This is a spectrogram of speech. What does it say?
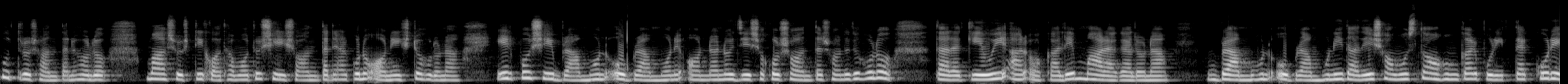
পুত্র সন্তান হলো। মা ষষ্ঠী কথা মতো সেই সন্তানে আর কোনো অনিষ্ট হলো না। এরপর সেই ব্রাহ্মণ ও ব্রাহ্মণে অন্যান্য যে সকল সন্তান সন্ততি হলো, তারা কেউই আর অকালে মারা গেল না। ব্রাহ্মণ ও ব্রাহ্মণী তাদের সমস্ত অহংকার পরিত্যাগ করে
